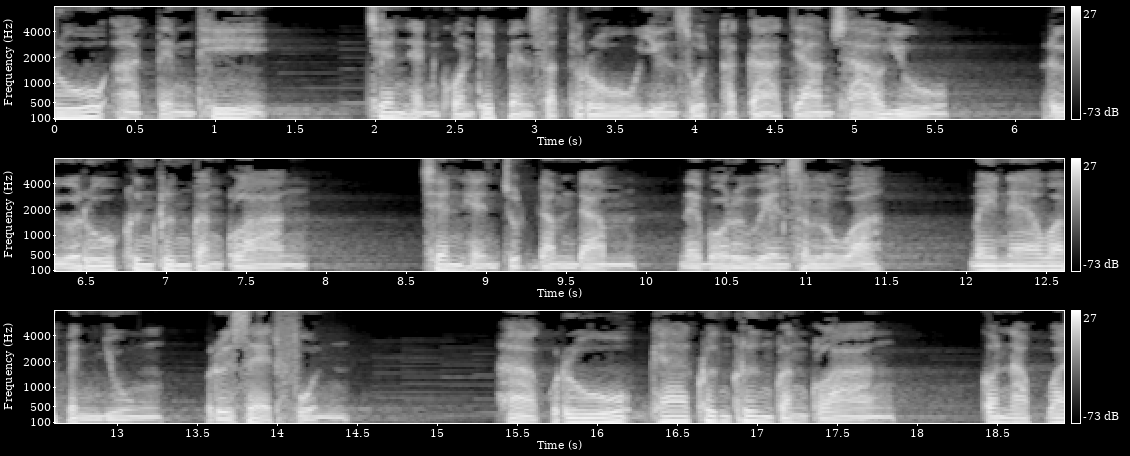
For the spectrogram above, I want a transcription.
รู้อาจเต็มที่ เช่นเห็นคนที่เป็นศัตรูยืนสูดอากาศยามเช้าอยู่ หรือรู้ครึ่งครึ่งกลางกลางเช่นเห็นจุดดำดำในบริเวณสลัว ไม่แน่ว่าเป็นยุงหรือเศษฝุ่น หากรู้แค่ครึ่งครึ่งกลางกลางก็นับว่า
